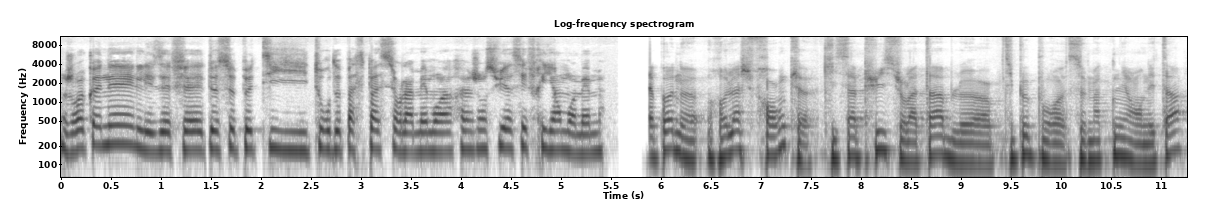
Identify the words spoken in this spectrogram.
Je reconnais les effets de ce petit tour de passe-passe sur la mémoire. J'en suis assez friand moi-même. Capone relâche Franck, qui s'appuie sur la table un petit peu pour se maintenir en état.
